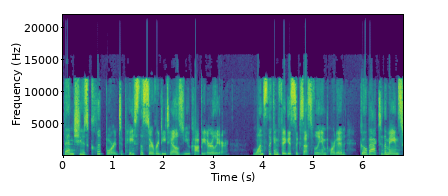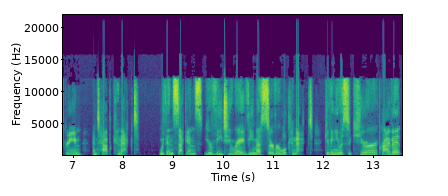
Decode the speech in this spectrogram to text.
then choose Clipboard to paste the server details you copied earlier. Once the config is successfully imported, go back to the main screen and tap Connect. Within seconds, your V2Ray vMess server will connect, giving you a secure, private,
